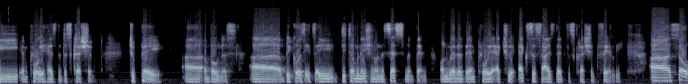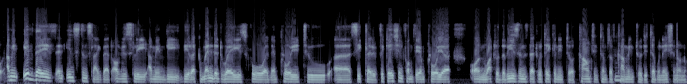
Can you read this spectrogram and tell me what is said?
the employer has the discretion to pay uh, a bonus uh, because it's a determination on assessment then on whether the employer actually exercised that discretion fairly. Uh, so, I mean, if there is an instance like that, obviously, I mean, the, the recommended way is for an employee to uh, seek clarification from the employer on what were the reasons that were taken into account in terms of mm-hmm. coming to a determination on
